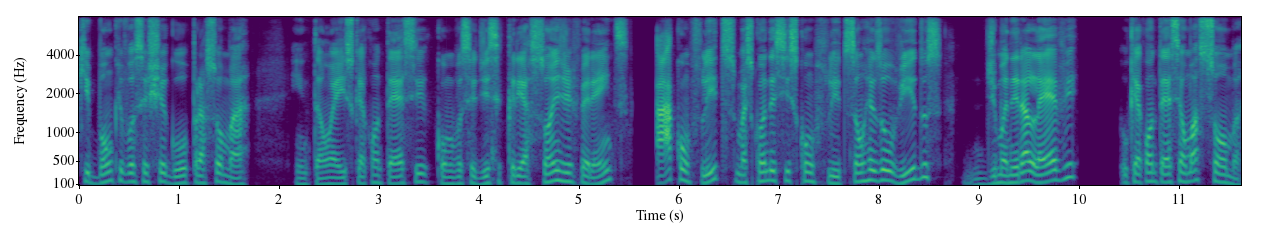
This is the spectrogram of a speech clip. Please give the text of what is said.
que bom que você chegou para somar. Então é isso que acontece, como você disse, criações diferentes, há conflitos, mas quando esses conflitos são resolvidos de maneira leve, o que acontece é uma soma.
